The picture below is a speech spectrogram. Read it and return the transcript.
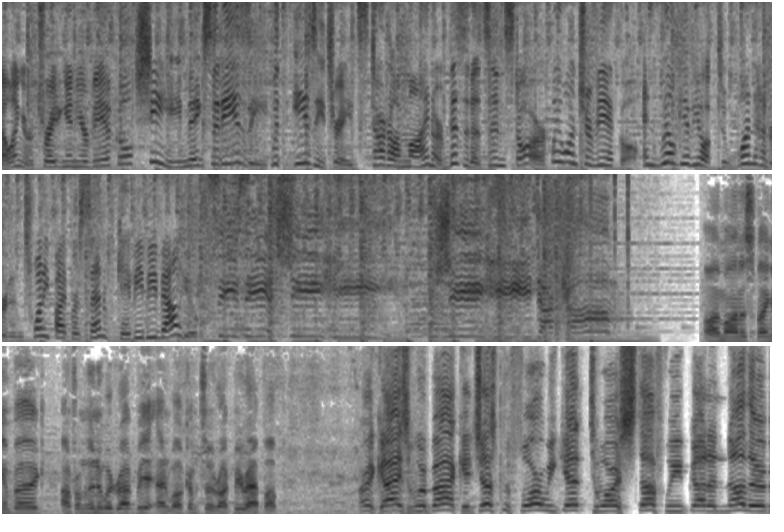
Selling or trading in your vehicle? Sheehy makes it easy. With Easy Trade, start online or visit us in store. We want your vehicle, and we'll give you up to 125% of KBB value. It's easy at Sheehy. Sheehy.com. I'm Arne Spangenberg. I'm from Lindenwood Rugby, and welcome to Rugby Wrap Up. All right, guys, and we're back. And just before we get to our stuff, we've got another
